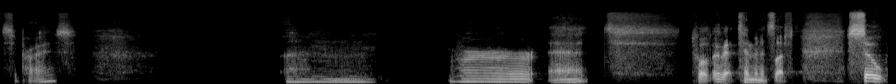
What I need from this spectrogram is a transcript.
Surprise. Um, we're at 12, I've got 10 minutes left. So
